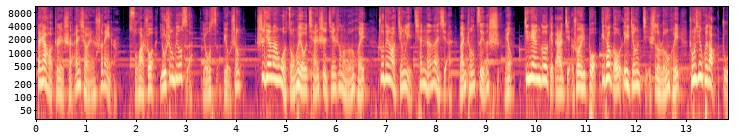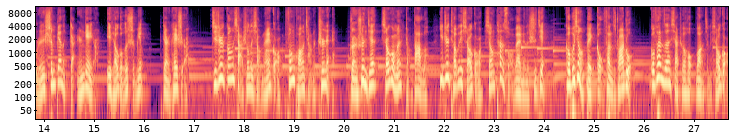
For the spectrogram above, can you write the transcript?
大家好，这里是安小言说电影。俗话说，有生必有死，有死必有生。世间万物总会有前世今生的轮回，注定要经历千难万险，完成自己的使命。今天哥给大家解说一部一条狗历经几世的轮回，重新回到主人身边的感人电影《一条狗的使命》。电影开始，几只刚下生的小奶狗疯狂抢着吃奶，转瞬间，小狗们长大了。一只调皮的小狗想探索外面的世界，可不幸被狗贩子抓住。狗贩子下车后忘记了小狗。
